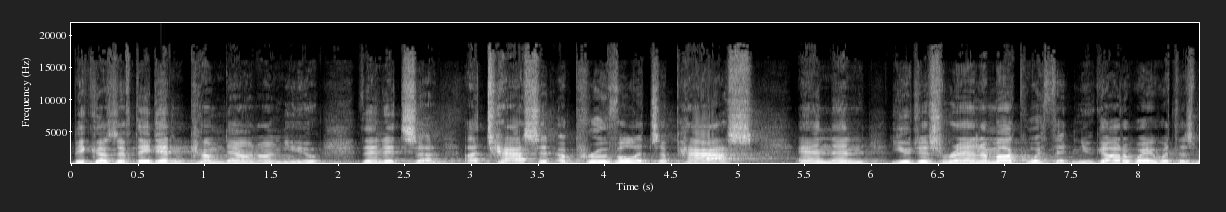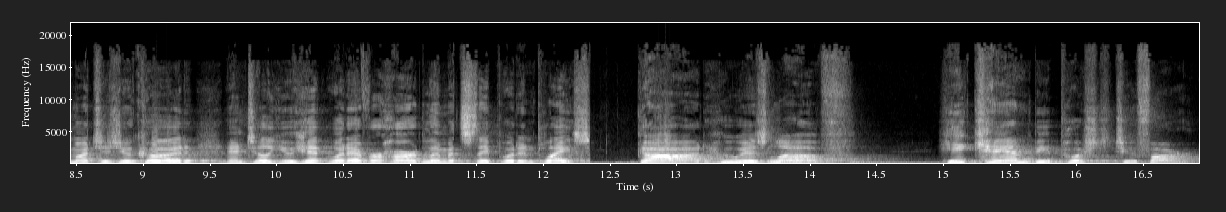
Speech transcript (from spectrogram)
Because if they didn't come down on you, then it's a, a tacit approval, it's a pass, and then you just ran amuck with it and you got away with as much as you could until you hit whatever hard limits they put in place. God, who is love, he can be pushed too far.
